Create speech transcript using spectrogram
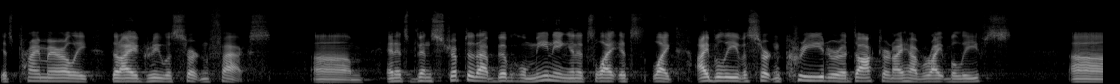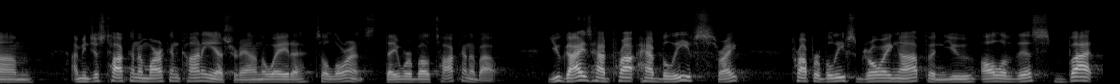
it's primarily that I agree with certain facts. Um, and it's been stripped of that biblical meaning, and it's like, it's like I believe a certain creed or a doctrine, I have right beliefs. Um, I mean, just talking to Mark and Connie yesterday on the way to, to Lawrence, they were both talking about you guys had, pro- had beliefs, right? Proper beliefs growing up and you, all of this, but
